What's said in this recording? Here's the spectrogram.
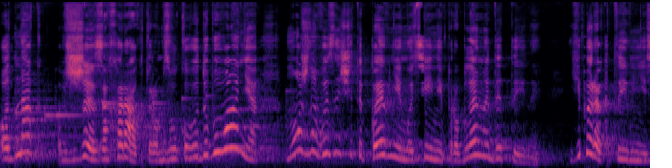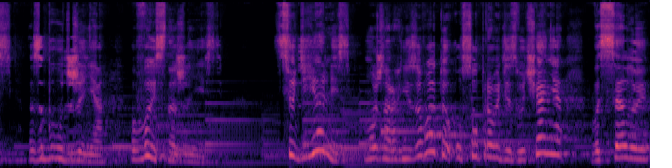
Однак, вже за характером звуковидобування можна визначити певні емоційні проблеми дитини: гіперактивність, збудження, виснаженість. Цю діяльність можна організувати у супроводі звучання веселої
